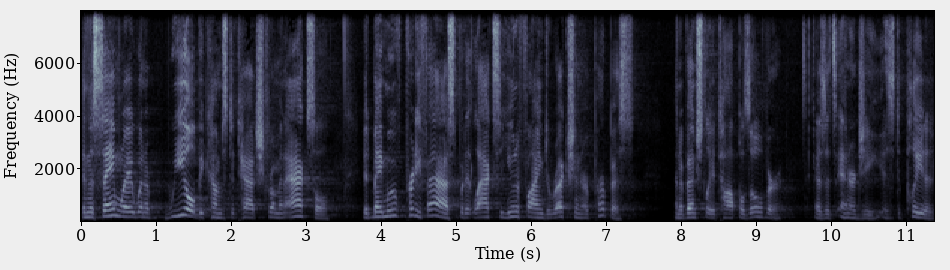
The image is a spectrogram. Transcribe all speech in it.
In the same way, when a wheel becomes detached from an axle, it may move pretty fast, but it lacks a unifying direction or purpose, and eventually it topples over as its energy is depleted.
